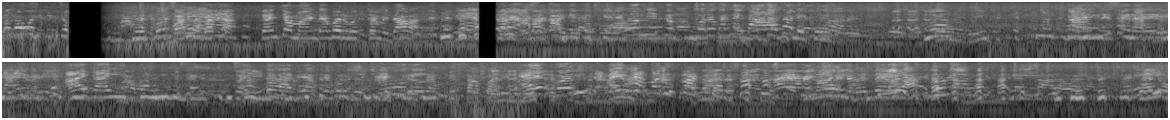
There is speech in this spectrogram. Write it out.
बघा वरती. त्यांच्या मांड्या भरवत कमी जावा आय गाई हॅलो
